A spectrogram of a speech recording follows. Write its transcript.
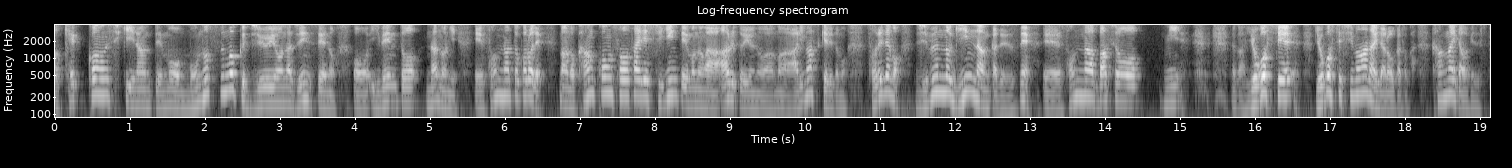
あ結婚式なんてもうものすごく重要な人生のイベントなのに、えー、そんなところで、まああの冠婚葬祭で詩吟というものがあるというのはまあありますけれども、それでも自分の銀なんかでですね、えー、そんな場所をに、なんか汚して、汚してしまわないだろうかとか考えたわけです。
